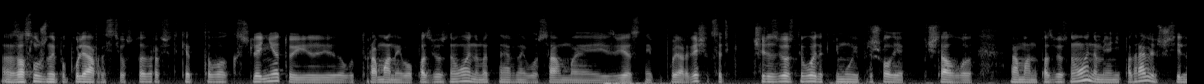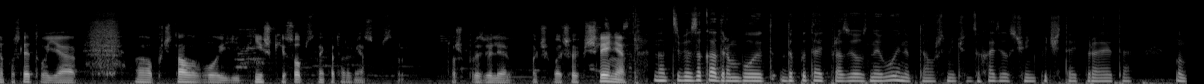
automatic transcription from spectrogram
заслуженной популярности. У Стовера все-таки этого, к сожалению, нету. И вот романы его по Звездным войнам это, наверное, его самые известные и популярные вещи. Кстати, через Звездные войны к нему и пришел. Я почитал его роман по Звездным войнам, мне они понравились очень сильно. После этого я э, почитал его и книжки собственные, которые меня, собственно, тоже произвели очень большое впечатление. Надо тебя за кадром будет допытать про Звездные войны, потому что мне что-то захотелось что-нибудь почитать про это. Ну,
